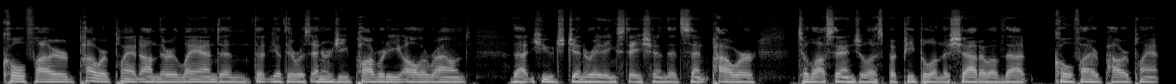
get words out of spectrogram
coal fired power plant on their land, and that yet there was energy poverty all around that huge generating station that sent power to Los Angeles, but people in the shadow of that coal fired power plant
